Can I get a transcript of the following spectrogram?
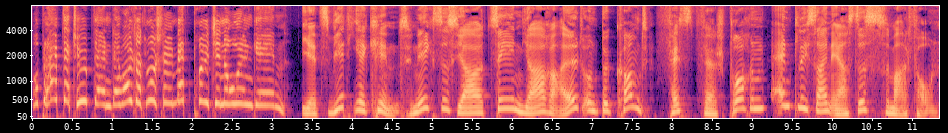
Wo bleibt der Typ denn? Der wollte doch nur schnell Mettbrötchen holen gehen. Jetzt wird ihr Kind nächstes Jahr 10 Jahre alt und bekommt fest versprochen endlich sein erstes Smartphone.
